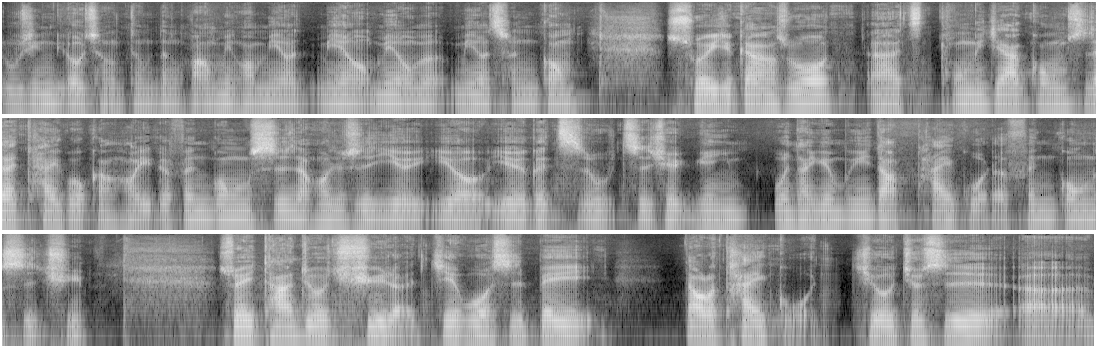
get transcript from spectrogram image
入境流程等等方面话没有没有没有没有成功，所以就刚刚说，呃，同一家公司在泰国刚好一个分公司，然后就是有有有一个职职缺，愿意问他愿不愿意到泰国的分公司去，所以他就去了，结果是被到了泰国就就是呃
